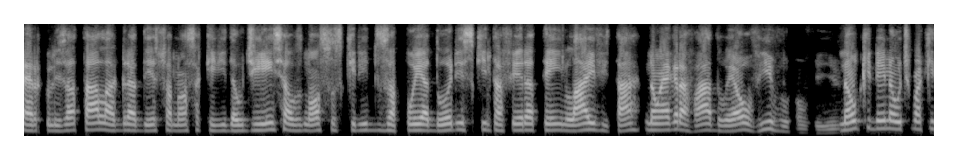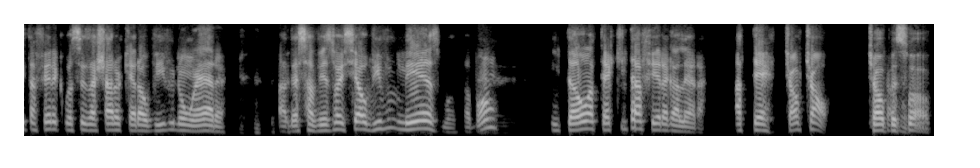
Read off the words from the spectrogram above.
Hércules Atala, agradeço a nossa querida audiência, aos nossos queridos apoiadores. Quinta-feira tem live, tá? Não é gravado, é ao vivo. Ao vivo. Não que nem na última quinta-feira que vocês acharam que era ao vivo, não era. Ah, dessa vez vai ser ao vivo mesmo, tá bom? Então, até quinta-feira, galera. Até. Tchau, tchau. Tchau, pessoal.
